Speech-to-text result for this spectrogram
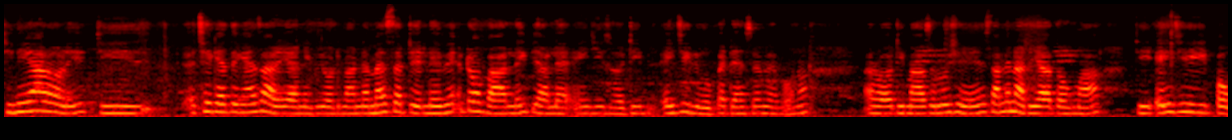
ဒီနေ့ကတော့လေဒီအခြေခံသင်ခန်းစာတွေကနေပြီးတော့ဒီမှာနံပါတ်7 level အတော့ပါလိပ်ပြလက်အင်ကြီးဆိုတော့ဒီအင်ကြီးလို့ပတ်တန်ဆွဲမယ်ပေါ့နော်အဲ့တော့ဒီမှာဆိုလို့ရှိရင်စာမျက်နှာ103မှာဒီအင်ကြီးပုံ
